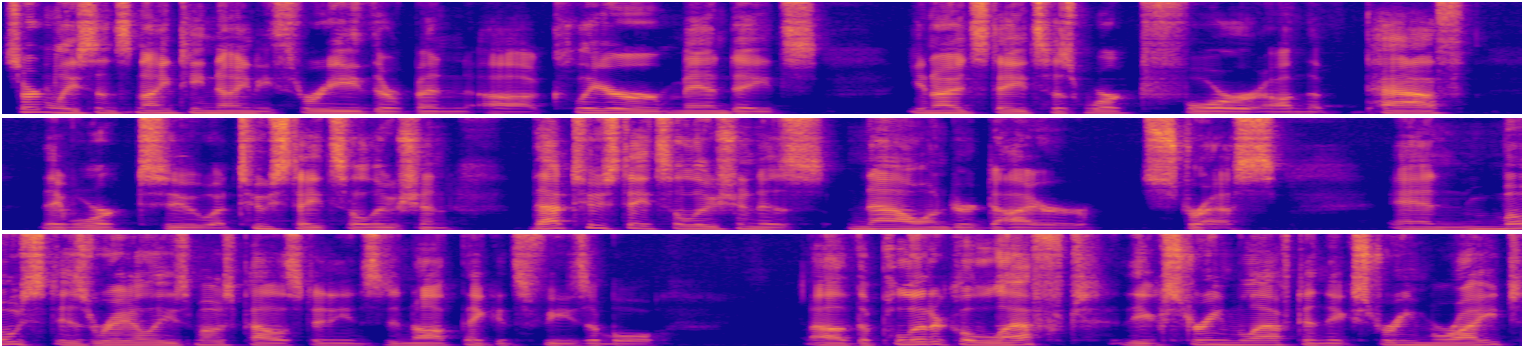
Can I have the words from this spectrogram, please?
certainly since 1993, there have been uh, clear mandates. United States has worked for on the path. They've worked to a two-state solution. That two-state solution is now under dire stress, and most Israelis, most Palestinians, do not think it's feasible uh, the political left, the extreme left, and the extreme right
